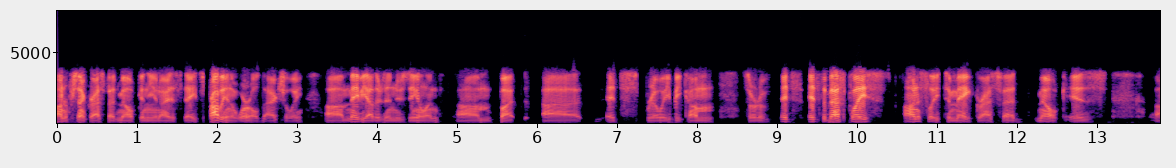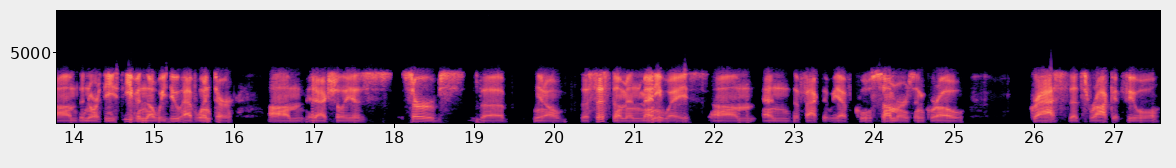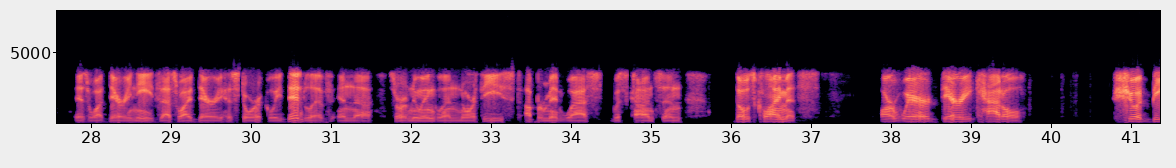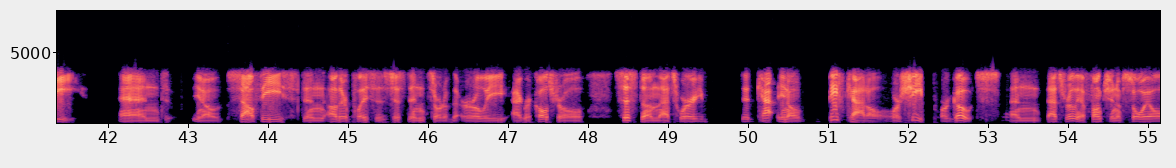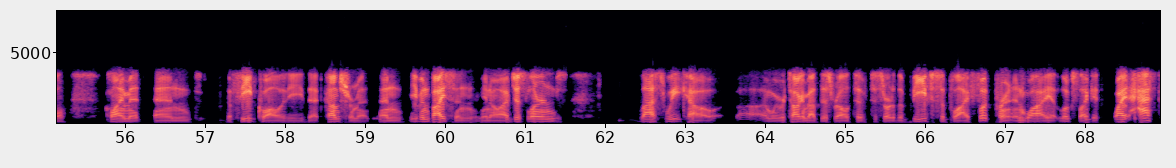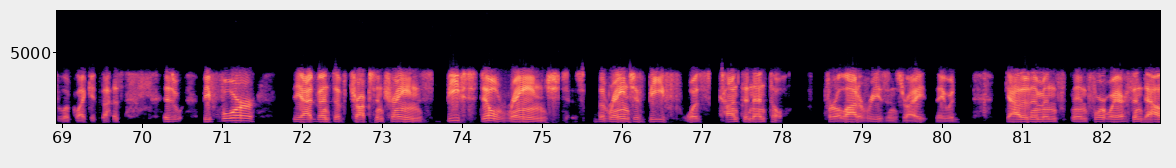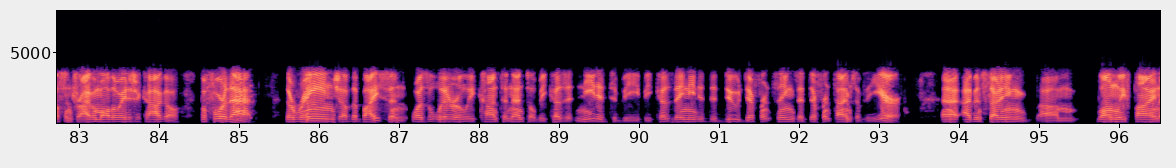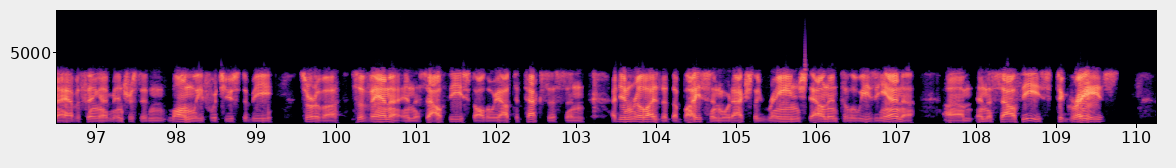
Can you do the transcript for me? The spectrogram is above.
100% grass-fed milk in the United States, probably in the world, actually, um, maybe other than New Zealand. Um, but uh, it's really become sort of it's it's the best place honestly to make grass-fed milk is um, the Northeast. Even though we do have winter, um, it actually is serves the you know the system in many ways, um, and the fact that we have cool summers and grow grass that's rocket fuel is what dairy needs. That's why dairy historically did live in the sort of New England, Northeast, Upper Midwest, Wisconsin. Those climates are where dairy cattle should be and you know southeast and other places just in sort of the early agricultural system that's where you did cat you know beef cattle or sheep or goats and that's really a function of soil climate and the feed quality that comes from it and even bison you know i've just learned last week how uh, and we were talking about this relative to sort of the beef supply footprint and why it looks like it why it has to look like it does is before the advent of trucks and trains, beef still ranged. The range of beef was continental for a lot of reasons, right? They would gather them in in Fort Worth and Dallas and drive them all the way to Chicago. Before that, the range of the bison was literally continental because it needed to be because they needed to do different things at different times of the year. And I, have been studying um, longleaf pine. I have a thing I'm interested in longleaf, which used to be sort of a savanna in the southeast all the way out to Texas. And I didn't realize that the bison would actually range down into Louisiana um, and the southeast to graze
